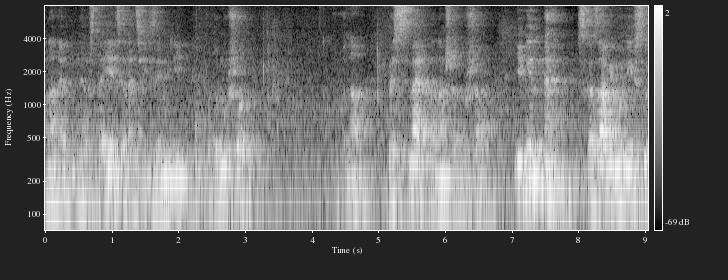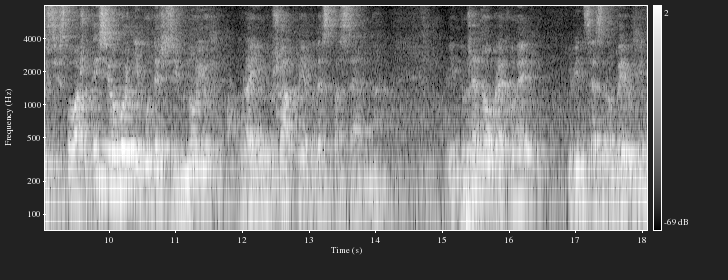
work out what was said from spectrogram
Вона не, не остається на цій землі, тому що вона безсмертна наша душа. І він сказав йому Ісус ці слова, що ти сьогодні будеш зі мною в раю, душа твоя буде спасенна. І дуже добре, коли він це зробив. Він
